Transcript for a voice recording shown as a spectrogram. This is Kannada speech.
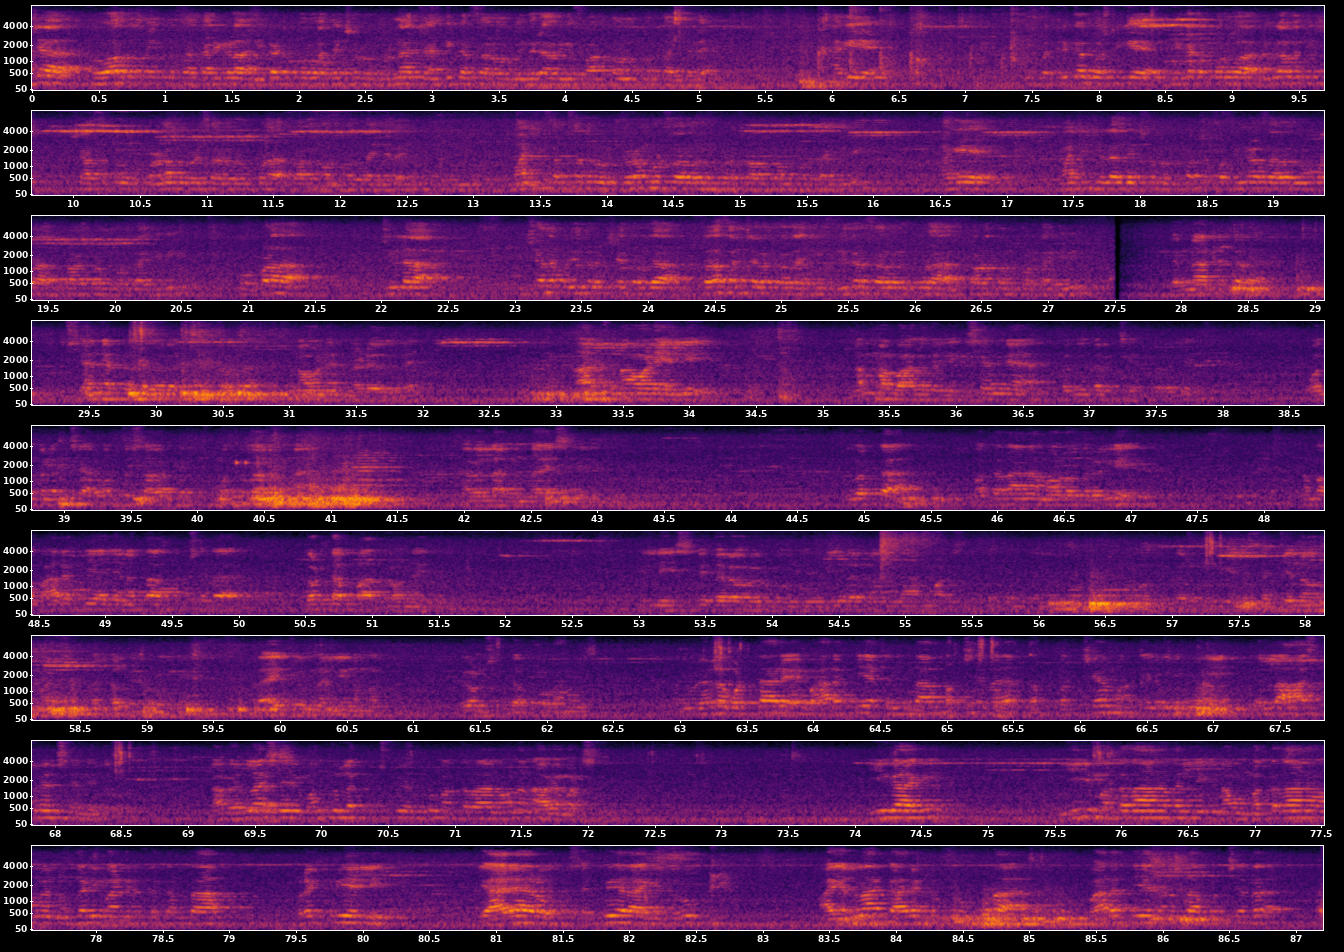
ರಾಜ್ಯ ಸೌಹಾರ್ದ ಸಂಯುಕ್ತ ಸಹಕಾರಿಗಳ ನಿಕಟಪೂರ್ವ ಅಧ್ಯಕ್ಷರು ಗುರುನಾಥ್ ಶಾಂತಿಕರ್ ಸರ್ ಅವರು ಬಂದಿದ್ದಾರೆ ಅವರಿಗೆ ಸ್ವಾಗತವನ್ನು ಕೊಡ್ತಾ ಇದ್ದೇವೆ. ಹಾಗೆಯೇ ಈ ಪತ್ರಿಕಾಗೋಷ್ಠಿಗೆ ನಿಕಟಪೂರ್ವ ಗಂಗಾವತಿ ಶಾಸಕರು ಪ್ರಣವ್ ಸರ್ ಅವರು ಕೂಡ ಸ್ವಾಗತವನ್ನು ಕೊಡ್ತಾ ಇದ್ದೇವೆ. ಮಾಜಿ ಸಂಸದರು ಶಿವರಾಮಗೌಡ ಸರ್ ಅವರನ್ನು ಕೂಡ ಸ್ವಾಗತವನ್ನು ಕೊಡ್ತಾ ಇದ್ದೀವಿ. ಹಾಗೆಯೇ ಮಾಜಿ ಜಿಲ್ಲಾಧ್ಯಕ್ಷರು ವಿಪಕ್ಷಪ್ಪ ಸಿಂಗಳ ಸರ್ ಅವರನ್ನು ಕೂಡ ಸ್ವಾಗತವನ್ನು ಕೊಡ್ತಾ ಇದ್ದೀವಿ. ಕೊಪ್ಪಳ ಜಿಲ್ಲಾ ಈಶಾನ್ಯ ಪದವೀಧರ ಕ್ಷೇತ್ರದ ಸಹ ಸಂಚಾಲಕರಾದ ಜಿ ಶ್ರೀಧರ್ ಸರ್ ಅವರು ಕೂಡ ಸ್ವಾಗತವನ್ನು ಕೊಡ್ತಾ ಇದ್ದೀವಿ. ಕರ್ನಾಟಕದ ಈಶಾನ್ಯ ಪ್ರದೇಶದ ಕ್ಷೇತ್ರದ ಚುನಾವಣೆ ನಡೆಯಲಿದೆ. ಆ ಚುನಾವಣೆಯಲ್ಲಿ ನಮ್ಮ ಭಾಗದಲ್ಲಿ ಈಶಾನ್ಯ ಪದವೀಧರ ಕ್ಷೇತ್ರದಲ್ಲಿ ಒಂದು ಲಕ್ಷ ಅರವತ್ತು ಸಾವಿರ ಮತದಾರರನ್ನ ನಾವೆಲ್ಲ ನೋಂದಾಯಿಸಿದ್ದೀವಿ. ಇವತ್ತ ಮತದಾನ ಮಾಡೋದರಲ್ಲಿ ನಮ್ಮ ಭಾರತೀಯ ಜನತಾ ಪಕ್ಷದ ದೊಡ್ಡ ಪಾತ್ರವನ್ನು ಇದೆ. ಇಲ್ಲಿ ಶ್ರೀಧರ್ ಅವರು ಇರ್ಬೋದು, ಶ್ರೀಧರ್ ನಾನು ಮಾಡಿಸಿರ್ತಕ್ಕಂಥ ಕಲಬುರಗಿಯಲ್ಲಿ ಸಜ್ಜನವರು ಇರ್ಬೋದು ರಾಯಚೂರಿನಲ್ಲಿ ನಮ್ಮ ಇವರೆಲ್ಲ ಒಟ್ಟಾರೆ ಭಾರತೀಯ ಜನತಾ ಪಕ್ಷದ ಪಕ್ಷ ಮತ್ತು ಎಲ್ಲ ಆಸ್ಪಿರೆನ್ಸ್ ಏನಿದ್ರು. ನಾವೆಲ್ಲ ಸೇರಿ ಒಂದು ಲಕ್ಷಕ್ಕೂ ಮತದಾನವನ್ನು ನಾವೇ ಮಾಡಿಸಿದ್ವಿ. ಹೀಗಾಗಿ ಈ ಮತದಾನದಲ್ಲಿ ನಾವು ಮತದಾನವನ್ನು ನೋಂದಣಿ ಮಾಡಿರ್ತಕ್ಕಂಥ ಪ್ರಕ್ರಿಯೆಯಲ್ಲಿ ಯಾರ್ಯಾರು ಸಕ್ರಿಯರಾಗಿದ್ದರು ಆ ಎಲ್ಲ ಕಾರ್ಯಕರ್ತರು ಕೂಡ ಭಾರತೀಯ ಜನತಾ ಪಕ್ಷದ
